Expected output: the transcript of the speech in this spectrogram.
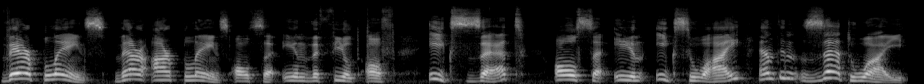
there are planes. There are planes also in the field of xz, also in xy, and in zy.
